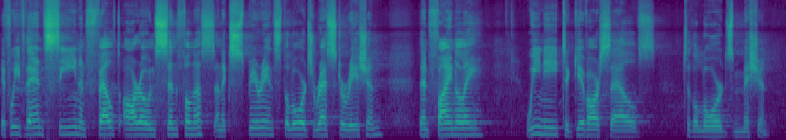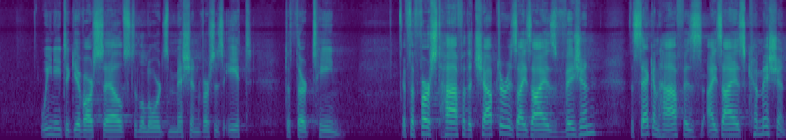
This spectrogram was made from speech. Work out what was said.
if we've then seen and felt our own sinfulness and experienced the Lord's restoration, then finally, we need to give ourselves to the Lord's mission. We need to give ourselves to the Lord's mission, verses 8 to 13. If the first half of the chapter is Isaiah's vision, the second half is Isaiah's commission.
